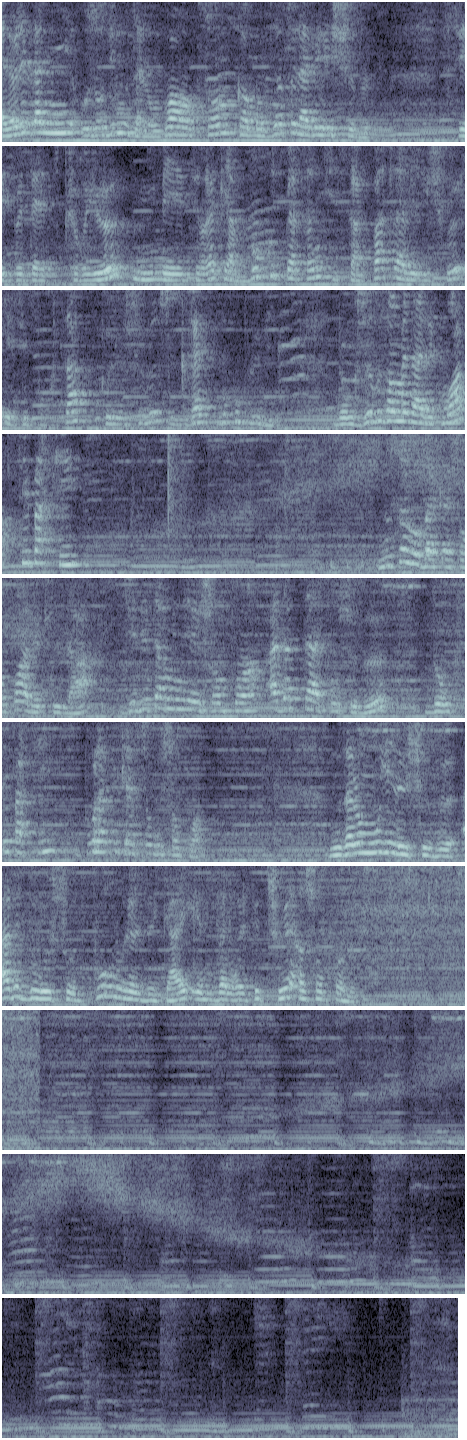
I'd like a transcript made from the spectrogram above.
Hello les amis, aujourd'hui nous allons voir ensemble comment bien se laver les cheveux. C'est peut-être curieux, mais c'est vrai qu'il y a beaucoup de personnes qui ne savent pas se laver les cheveux et c'est pour ça que le cheveu se graisse beaucoup plus vite. Donc je vous emmène avec moi, c'est parti Nous sommes au bac à shampoing avec Linda. J'ai déterminé le shampoing adapté à son cheveu. Donc c'est parti pour l'application du shampoing. Nous allons mouiller les cheveux avec de l'eau chaude pour ouvrir les écailles et nous allons effectuer un shampoing.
